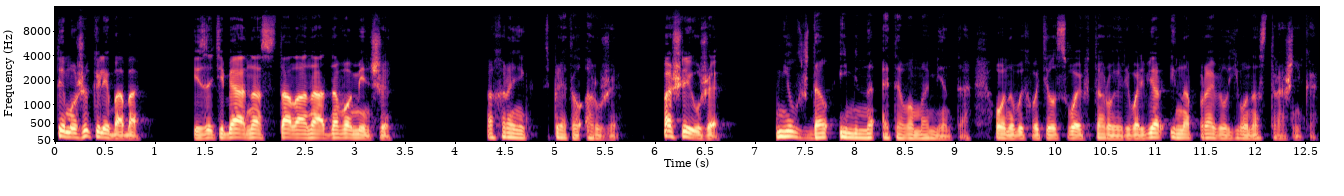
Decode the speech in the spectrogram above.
Ты мужик или баба? Из-за тебя нас стало на одного меньше». Охранник спрятал оружие. Пошли уже. Нил ждал именно этого момента. Он выхватил свой второй револьвер и направил его на стражника.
